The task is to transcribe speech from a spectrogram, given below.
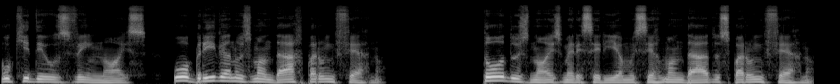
O que Deus vê em nós, o obriga a nos mandar para o inferno. Todos nós mereceríamos ser mandados para o inferno.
